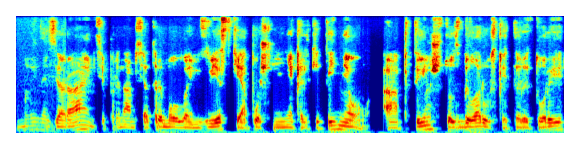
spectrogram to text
Мы назіраем ці прынамсі атрымоўваем звесткі апошнія некалькі тыдняў аб тым што з беларускай тэрыторыі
